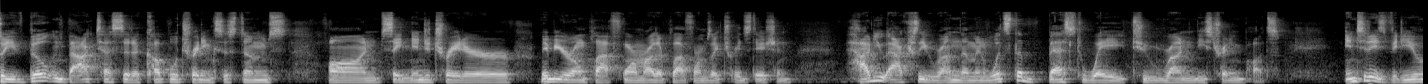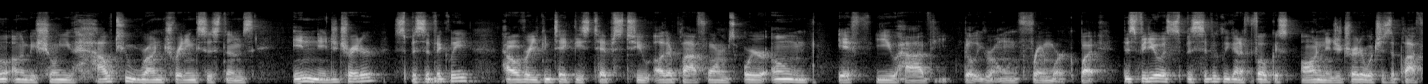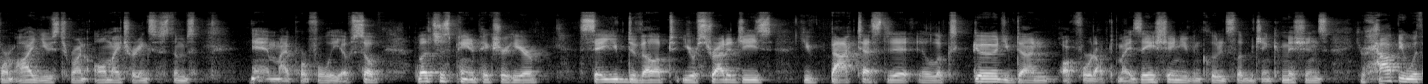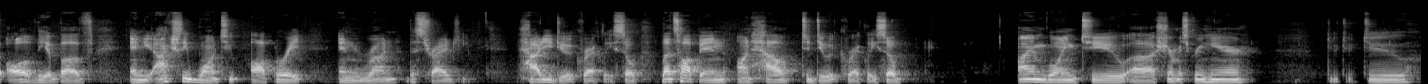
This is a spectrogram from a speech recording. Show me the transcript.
So you've built and back tested a couple trading systems on, say, NinjaTrader, maybe your own platform or other platforms like TradeStation. How do you actually run them, and what's the best way to run these trading bots? In today's video, I'm going to be showing you how to run trading systems in NinjaTrader specifically. However, you can take these tips to other platforms or your own if you have built your own framework. But this video is specifically going to focus on NinjaTrader, which is the platform I use to run all my trading systems and my portfolio. So let's just paint a picture here. Say you've developed your strategies, you've back tested it, it looks good, you've done walk forward optimization, you've included slippage and commissions, you're happy with all of the above, and you actually want to operate and run the strategy. How do you do it correctly? So let's hop in on how to do it correctly. So I'm going to uh, share my screen here. Do, do, do.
